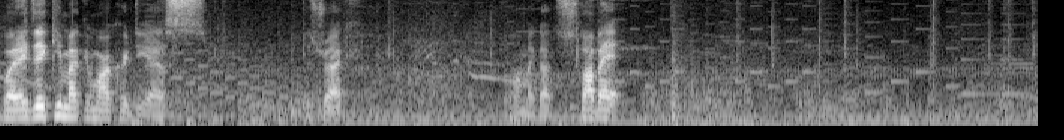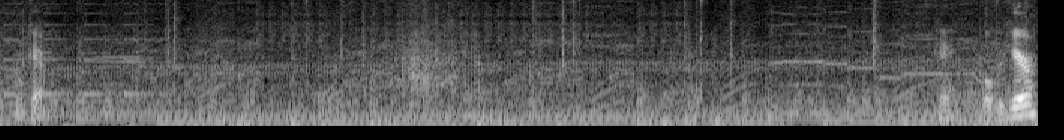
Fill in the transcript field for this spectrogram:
But it did came back in Mario Kart DS. This track. Oh my god, stop it! Okay, over here.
